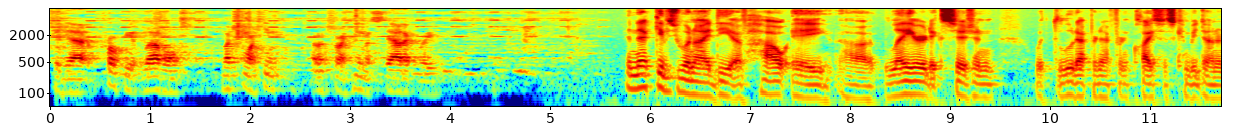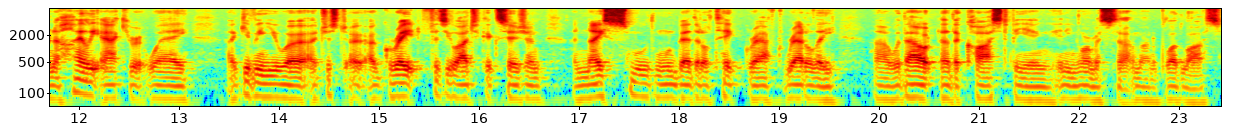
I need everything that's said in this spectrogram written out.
to that appropriate level, much more, hem much more hemostatically. And that gives you an idea of how a uh, layered excision with dilute epinephrine clysis can be done in a highly accurate way, uh, giving you a, a just a, a, great physiologic excision, a nice smooth wound bed that'll take graft readily, without uh, the cost being an enormous uh, amount of blood loss.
